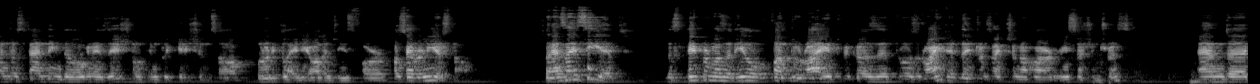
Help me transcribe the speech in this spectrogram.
understanding the organizational implications of political ideologies for, for several years now. So, as I see it, this paper was a real fun to write because it was right at the intersection of our research interests and uh,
